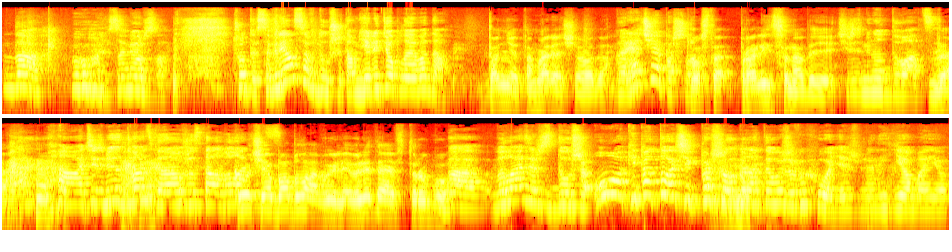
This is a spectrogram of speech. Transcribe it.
да. Ой, замерзла. Что ты согрелся в душе? Там еле теплая вода. Да нет, там горячая вода. Горячая пошла? Просто пролиться надо ей. Через минут 20. Да. А, через минут 20, когда уже стал вылазить. Куча бабла вылетает в трубу. Да, вылазишь с душа. О, кипяточек пошел, когда ты уже выходишь, блин, ё-моё.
